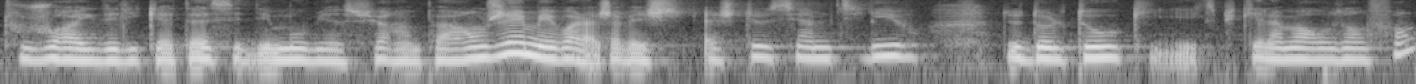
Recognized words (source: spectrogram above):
toujours avec délicatesse et des mots bien sûr un peu arrangés, mais voilà, j'avais acheté aussi un petit livre de Dolto qui expliquait la mort aux enfants.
